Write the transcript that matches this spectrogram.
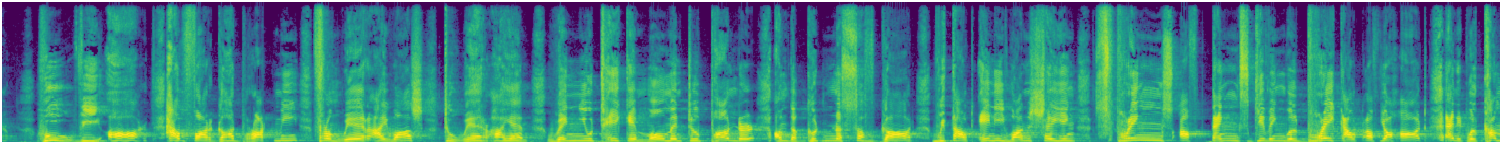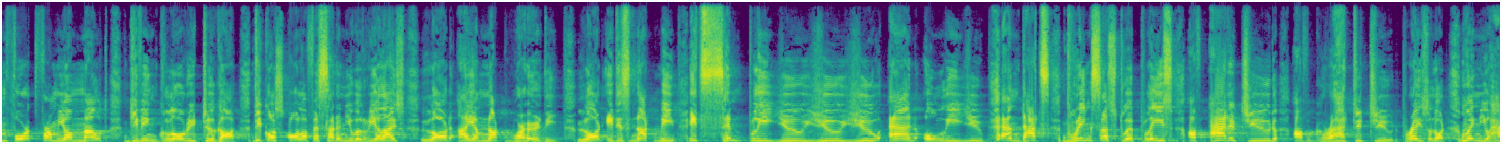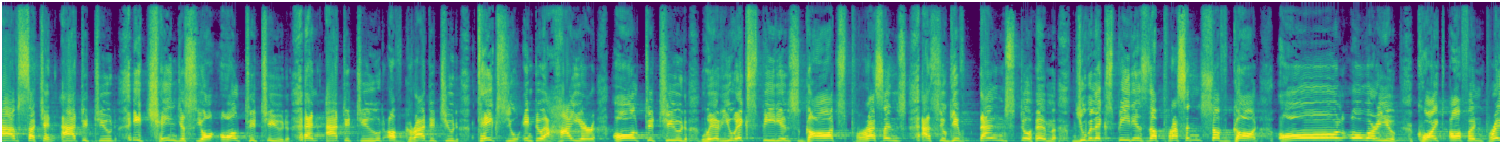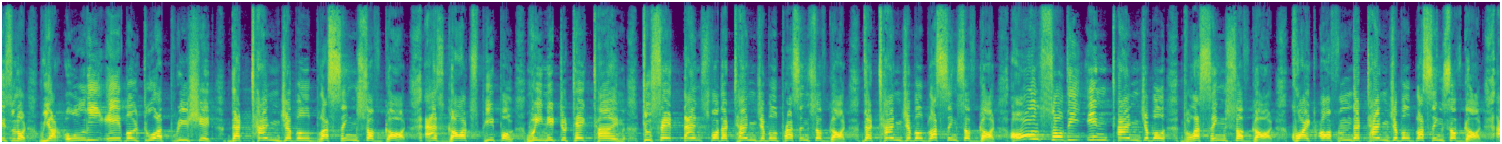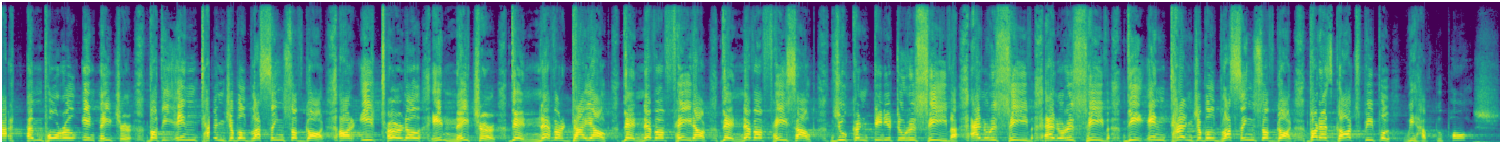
who we are, how far God brought me from where I was to where I am. When you take a moment to ponder on the goodness of God without anyone saying, springs of thanksgiving will break out of your heart and it will come forth from your mouth, giving glory to God. Because all of a sudden you will realize, Lord, I am not worthy. Lord, it is not me. It's simply you, you, you, and only you. And that brings us to a place of attitude of gratitude. Praise the Lord. When you have such an attitude, it changes your altitude. An attitude of gratitude takes you into a higher altitude where you experience God's presence as you give thanks to Him, you will experience the presence of God all over you. Quite often, praise the Lord, we are only able to appreciate the tangible blessings of God. As God's people, we need to take time to say thanks for the tangible presence of God, the tangible blessings of God, also the intangible blessings of God. Quite often, the tangible blessings of God God are temporal in nature, but the intangible blessings of God are eternal in nature. They never die out, they never fade out, they never phase out. You continue to receive and receive and receive the intangible blessings of God. But as God's people, we have to pause.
